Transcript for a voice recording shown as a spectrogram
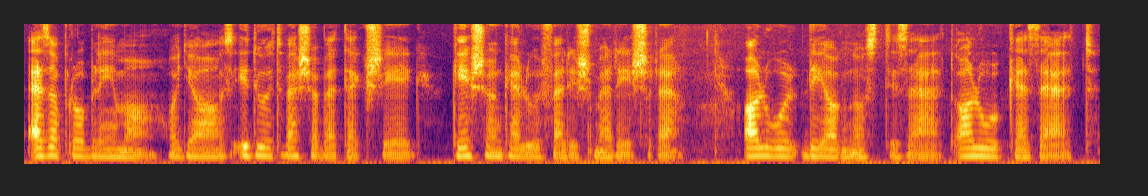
ez a probléma, hogy az idült vesebetegség későn kerül felismerésre, alul diagnosztizált, alul kezelt,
